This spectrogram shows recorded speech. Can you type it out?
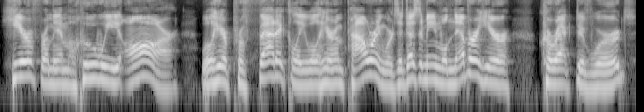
hear from Him who we are. We'll hear prophetically, we'll hear empowering words. It doesn't mean we'll never hear corrective words,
